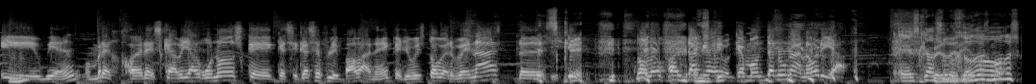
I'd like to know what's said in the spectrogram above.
Y bien, hombre, joder, es que había algunos que, que sí que se flipaban, ¿eh? Que yo he visto verbenas de decir, solo falta es que, que- que monten una noria. Es que ha Pero de surgido... todos modos,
